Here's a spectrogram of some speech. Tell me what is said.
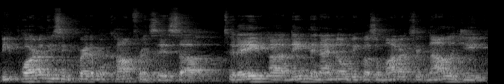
be part of these incredible conferences. Uh, today, uh, Nathan, I know because of modern technology,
